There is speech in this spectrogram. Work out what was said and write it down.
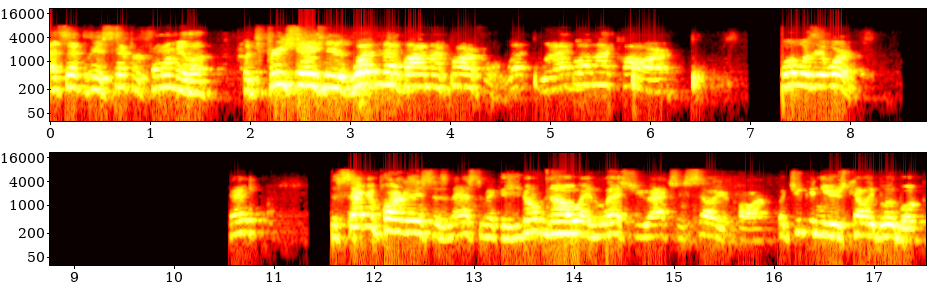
that's actually a separate formula, but depreciation is, what did I buy my car for? What, when I bought my car, what was it worth? Okay, the second part of this is an estimate, because you don't know unless you actually sell your car, but you can use Kelley Blue Book.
